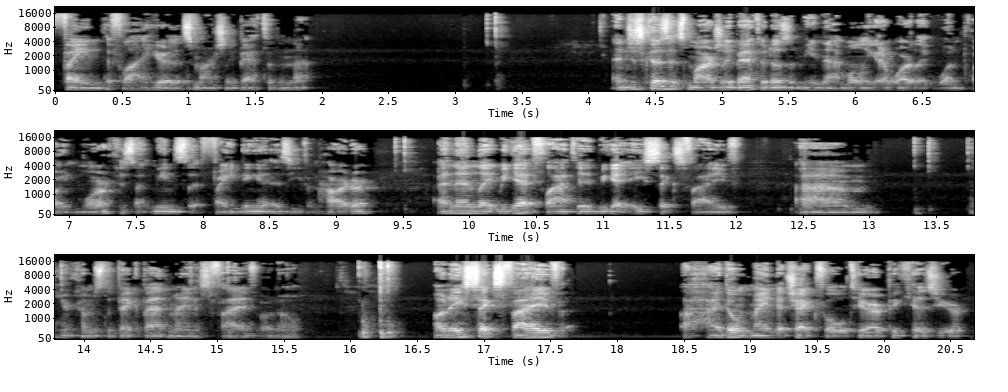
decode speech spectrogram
find the flat here that's marginally better than that. And just because it's marginally better doesn't mean that I'm only going to award like one point more, because that means that finding it is even harder. And then like we get flatted, we get a6 5. Um, here comes the big bad minus 5. Oh no. On a6 5, I don't mind a check fold here because your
